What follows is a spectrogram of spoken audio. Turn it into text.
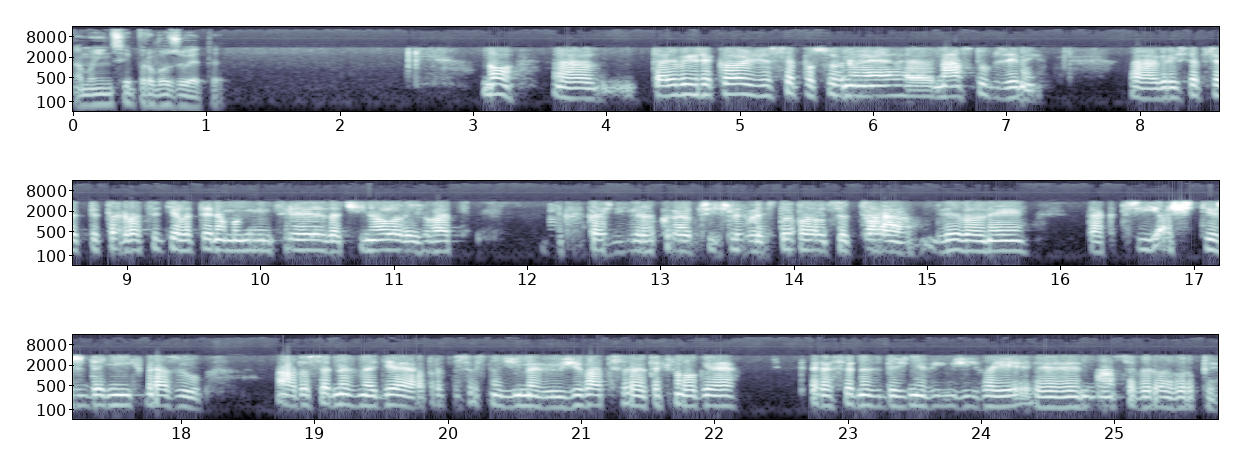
na Monínci provozujete? No, eh, tady bych řekl, že se posune eh, nástup zimy. Eh, když se před 25 lety na Monínci začínalo lyžovat, tak každý rok přišly v listopadu cca dvě vlny, tak tří až čtyř denních mrazů. A to se dnes neděje a proto se snažíme využívat technologie které se dnes běžně využívají na severu Evropy.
